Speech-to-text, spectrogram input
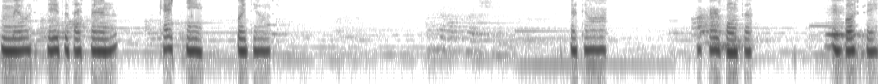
Meu espírito está esperando quietinho por Deus. Eu tenho uma, uma pergunta. E você?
